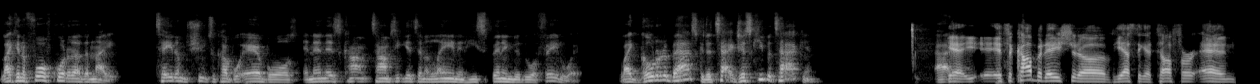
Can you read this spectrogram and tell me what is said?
like in the fourth quarter of the night, Tatum shoots a couple air balls, and then there's times he gets in the lane and he's spinning to do a fadeaway. Like, go to the basket, attack, just keep attacking. I, yeah, it's a combination of he has to get tougher, and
